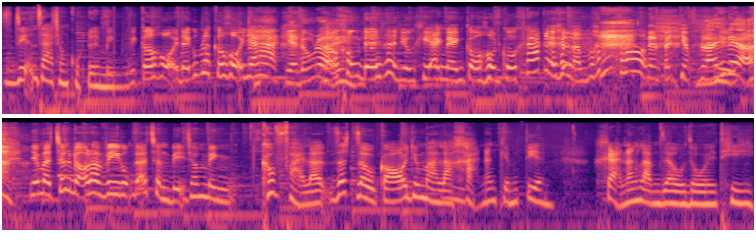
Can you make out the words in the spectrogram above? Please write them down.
diễn ra trong cuộc đời mình vì cơ hội đấy cũng là cơ hội nha dạ đúng rồi nó không đến là nhiều khi anh đánh cầu hôn cô khác hay là mất đó. nên phải chụp lấy đấy ạ à. nhưng mà trước đó là vi cũng đã chuẩn bị cho mình không phải là rất giàu có nhưng mà là ừ. khả năng kiếm tiền khả năng làm giàu rồi thì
